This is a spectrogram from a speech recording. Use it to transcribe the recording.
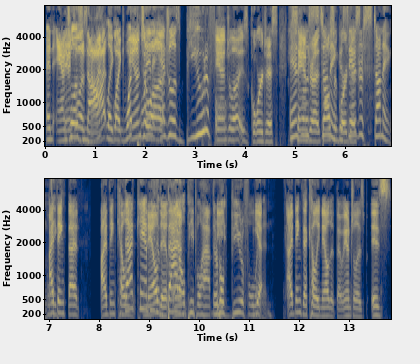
and Angela's, Angela's not? not? like Like, what Angela- planet? Angela's beautiful. Angela is gorgeous. Angela's Cassandra is stunning. also gorgeous. Cassandra's stunning. I think that I think Kelly that can't nailed be the it. battle and people have. They're both beautiful yeah. women. I think that Kelly nailed it though. Angela is, is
